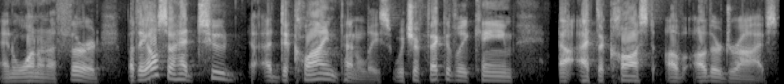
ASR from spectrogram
and one on a third. But they also had two uh, decline penalties, which effectively came uh, at the cost of other drives.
